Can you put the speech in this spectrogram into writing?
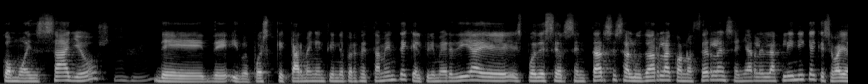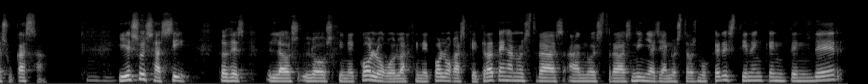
como ensayos de, y pues que Carmen entiende perfectamente que el primer día es, puede ser sentarse, saludarla, conocerla, enseñarle la clínica y que se vaya a su casa. Y eso es así. Entonces, los, ginecólogos, las ginecólogas que traten a nuestras, a nuestras niñas y a nuestras mujeres tienen que entender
